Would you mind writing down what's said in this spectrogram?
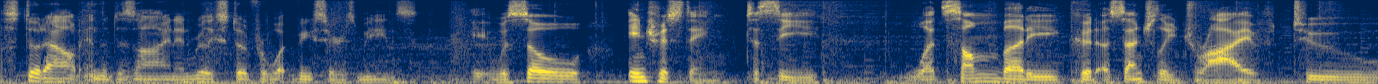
stood out in the design and really stood for what V-Series means. It was so interesting to see what somebody could essentially drive to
